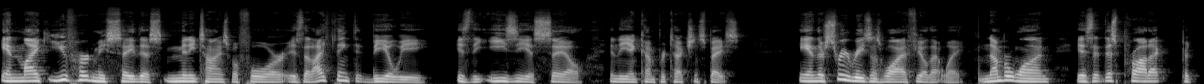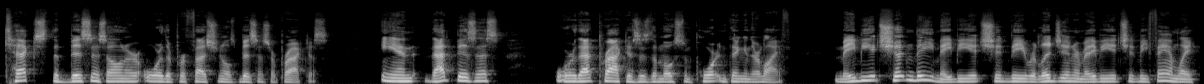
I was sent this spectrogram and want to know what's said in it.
And Mike, you've heard me say this many times before is that I think that BOE is the easiest sale in the income protection space. And there's three reasons why I feel that way. Number one is that this product protects the business owner or the professional's business or practice. And that business or that practice is the most important thing in their life. Maybe it shouldn't be, maybe it should be religion or maybe it should be family.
